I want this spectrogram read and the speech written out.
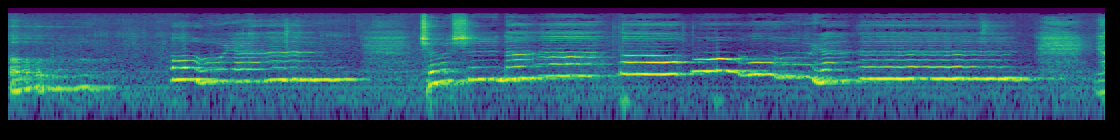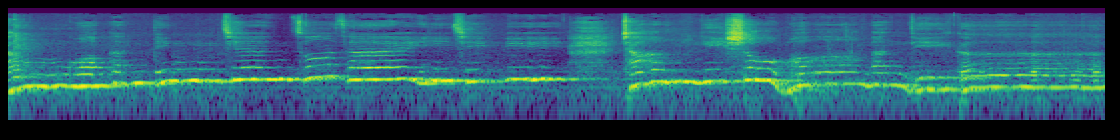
哦，偶然就是那么偶然。让我们并肩坐在一起，唱一首我们的歌。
